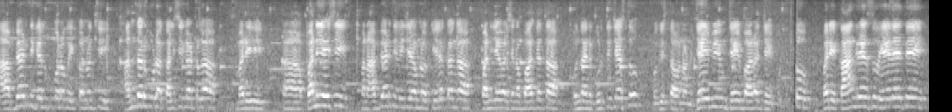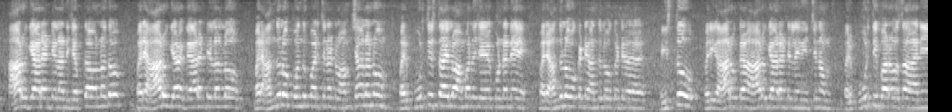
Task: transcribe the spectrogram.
ఆ అభ్యర్థి గెలుపు కొరకు ఇక్కడ నుంచి అందరూ కూడా కలిసికట్టుగా మరి పనిచేసి మన అభ్యర్థి విజయంలో కీలకంగా పనిచేయవలసిన బాధ్యత ఉందని గుర్తు చేస్తూ ముగిస్తా ఉన్నాను. జై భీమ్ జై భారత్ జై పుట్టు మరి కాంగ్రెస్ ఏదైతే ఆరు గ్యారంటీలు అని చెప్తా ఉన్నదో మరి ఆరు గ్యా- గ్యారంటీలలో మరి అందులో పొందుపరిచినట్టు అంశాలను మరి పూర్తి స్థాయిలో అమలు చేయకుండానే మరి అందులో ఒకటి అందులో ఒకటి ఇస్తూ మరి ఆరు గ్యా- ఆరు గ్యారంటీలను ఇచ్చినాం. మరి పూర్తి భరోసా అని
